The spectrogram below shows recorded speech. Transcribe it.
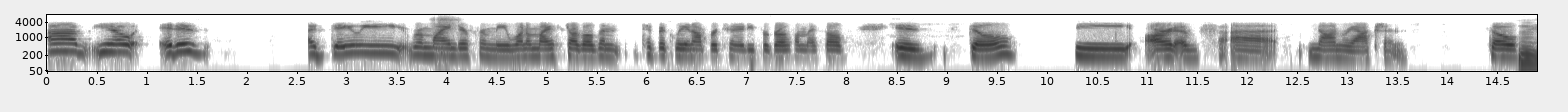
Um, you know, it is a daily reminder for me. One of my struggles, and typically an opportunity for growth on myself, is still the art of uh, non reaction. So, Hmm.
